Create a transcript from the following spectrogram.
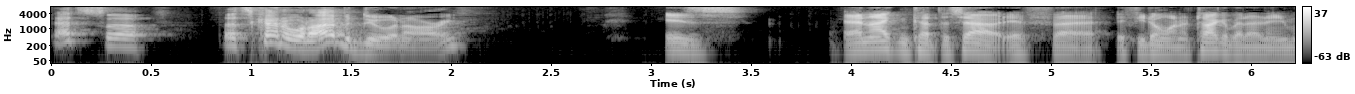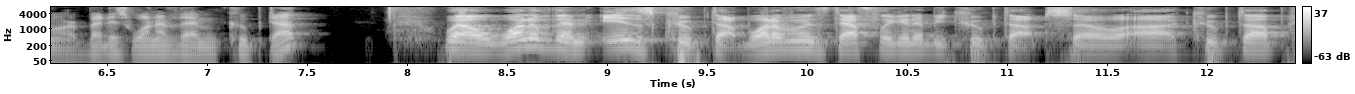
that's uh, that's kind of what I've been doing, Ari. Is and I can cut this out if uh, if you don't want to talk about it anymore. But is one of them cooped up? Well, one of them is cooped up. One of them is definitely going to be cooped up. So, uh, cooped up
